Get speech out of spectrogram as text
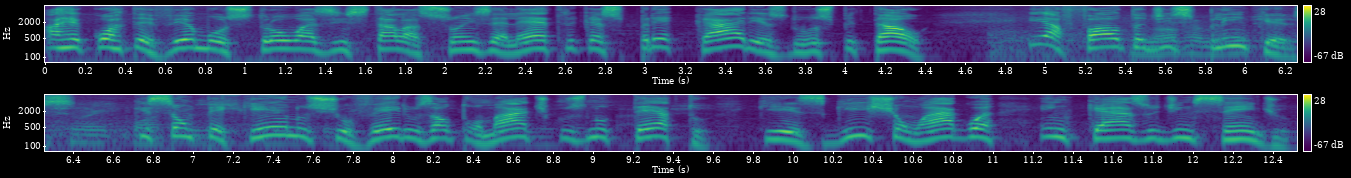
a Record TV mostrou as instalações elétricas precárias do hospital e a falta de splinkers, que são pequenos chuveiros automáticos no teto que esguicham água em caso de incêndio.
